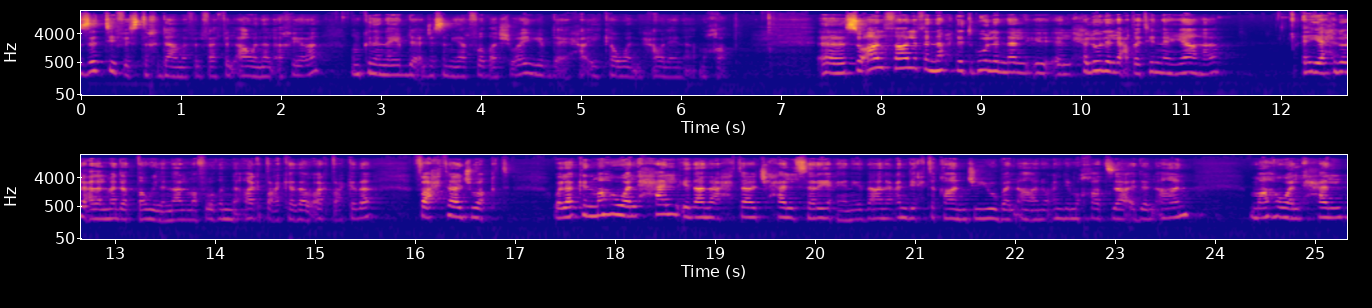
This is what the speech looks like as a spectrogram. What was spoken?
زدتي في استخدامه في الآونة الأخيرة. ممكن إنه يبدأ الجسم يرفضه شوي ويبدأ يكون حوالينا مخاط. آه، سؤال ثالث ان وحده تقول إن الحلول اللي أعطيتينا إياها هي حلول على المدى الطويل إن المفروض ان أقطع كذا وأقطع كذا فأحتاج وقت. ولكن ما هو الحل إذا أنا أحتاج حل سريع؟ يعني إذا أنا عندي احتقان جيوب الآن وعندي مخاط زائد الآن ما هو الحل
